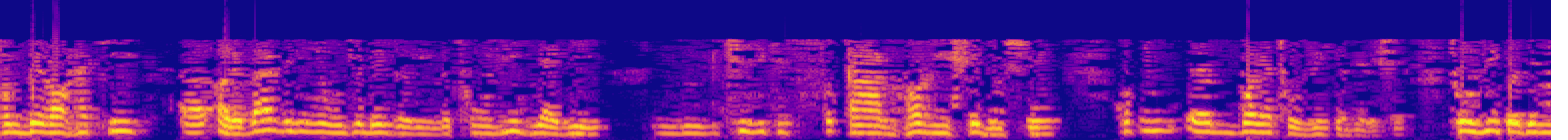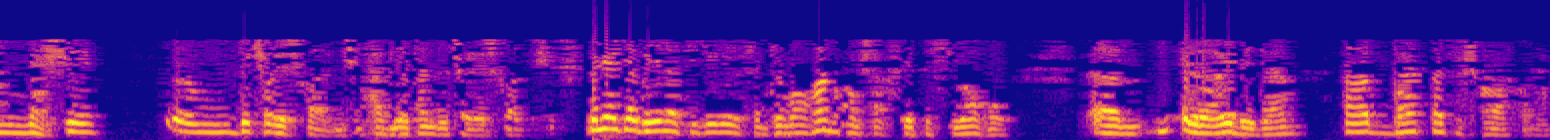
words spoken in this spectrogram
چون به راحتی آره برداریم اونجا بذاریم و توضیح ندی چیزی که قرنها ریشه داشته خب این باید توضیح داده بشه. توضیح داده نشه دچار اشکال میشه. طبیعتا دچار اشکال میشه. ولی اگر به یه نتیجه برسم که واقعا می‌خوام شخصیت سیاه رو ارائه بدم باید باید روش کار کنم؟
